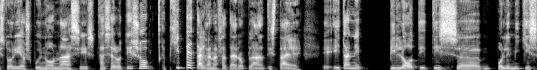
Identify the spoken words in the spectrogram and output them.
ιστορίας σου που είναι ο Νάσης, θα σε ρωτήσω ποιοι πέταγαν αυτά τα αεροπλάνα της ΤΑΕ; Ε, ήταν οι πιλότοι της ε, πολεμικής,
